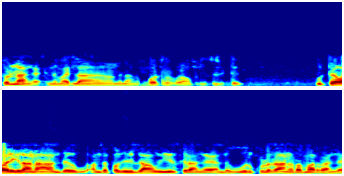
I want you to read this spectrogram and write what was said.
சொன்னாங்க. இந்த மாதிரிலாம் வந்து நாங்கள் போட்டிருக்கிறோம் அப்படின்னு சொல்லிட்டு. குற்றவாளிகள் ஆனா அந்த அந்த பகுதியில் தான் அவங்க இருக்கிறாங்க. அந்த ஊருக்குள்ள தான் நடமாடுறாங்க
